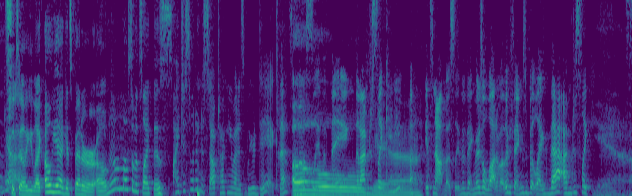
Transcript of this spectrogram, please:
to tell you like, oh yeah, it gets better. Or, oh no, most of it's like this. I just want him to stop talking about his weird dick. That's mostly the thing that I'm just like, can you? Uh, it's not mostly the thing. There's a lot of other things, but like that, I'm just like, Yeah.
